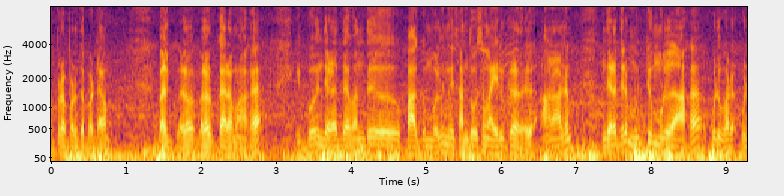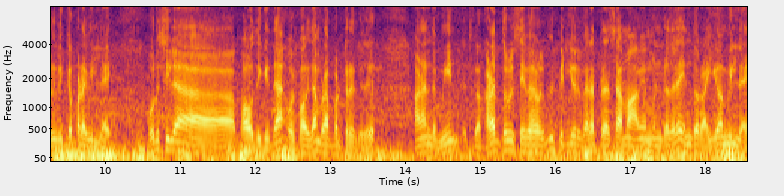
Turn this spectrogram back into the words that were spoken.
அப்புறப்படுத்தப்பட்டோம். பலாத்காரமாக இப்போது இந்த இடத்த வந்து பார்க்கும்போது மிக சந்தோஷமாக இருக்கிறது. ஆனாலும் இந்த இடத்துல முற்று முழுதாக விடுபட விடுவிக்கப்படவில்லை. ஒரு சில பகுதிக்கு தான் ஒரு பகுதி தான் விடப்பட்டிருக்குது. ஆனால் இந்த மீன் கடத்தொழில் செய்பவர்களுக்கு பெரிய ஒரு வரப்பிரசாமம் அமையும்ன்றதில் எந்த ஒரு ஐயமும் இல்லை.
